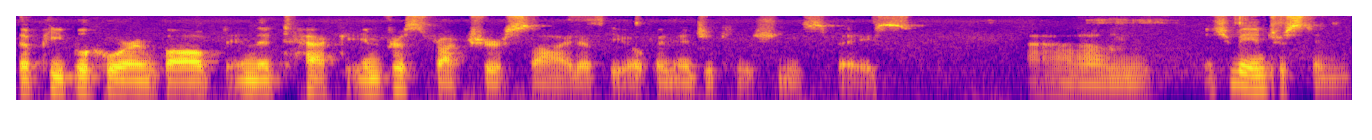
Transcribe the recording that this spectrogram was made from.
the people who are involved in the tech infrastructure side of the open education space. Um, it should be interesting.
